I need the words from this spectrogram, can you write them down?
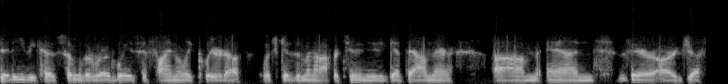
city because some of the roadways have finally cleared up, which gives them an opportunity to get down there. Um, and there are just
